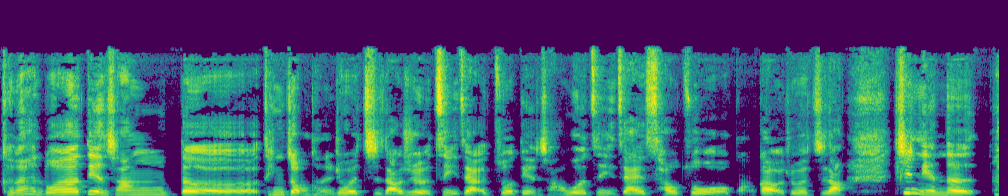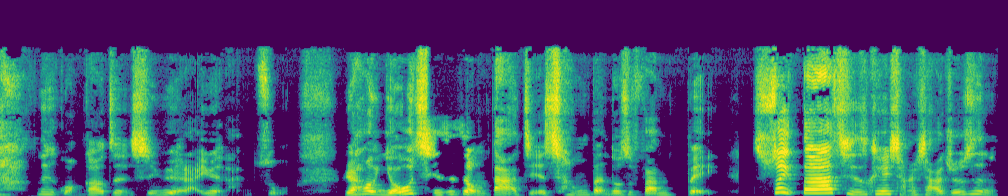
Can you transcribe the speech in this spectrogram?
可能很多电商的听众可能就会知道，就有自己在做电商或者自己在操作广告，就会知道今年的啊那个广告真的是越来越难做，然后尤其是这种大节，成本都是翻倍。所以大家其实可以想一想，就是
